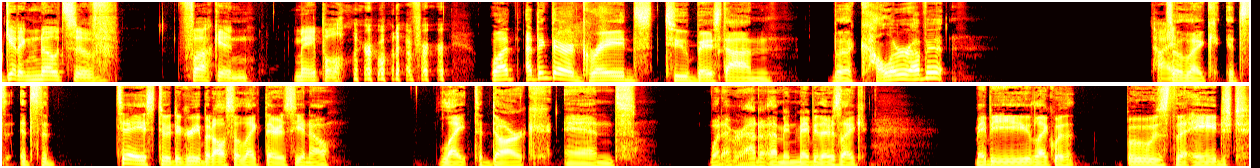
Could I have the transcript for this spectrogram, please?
getting notes of fucking maple or whatever. Well, I, I think there are grades too based on the color of it. Tight. So like it's it's the taste to a degree, but also like there's you know light to dark and whatever. I don't. I mean, maybe there's like maybe like with booze, the aged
